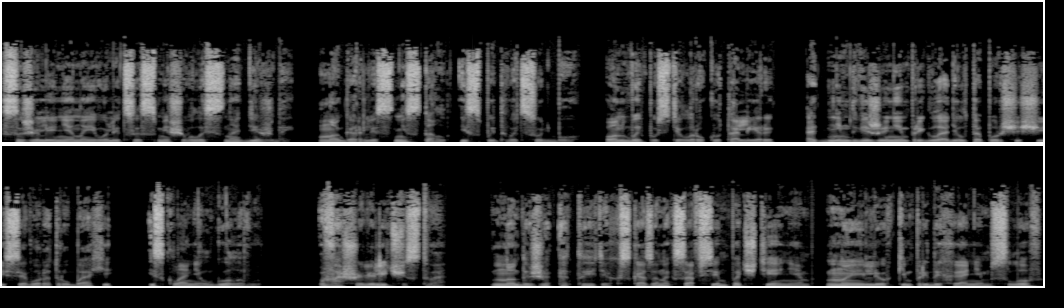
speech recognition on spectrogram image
Сожаление на его лице смешивалось с надеждой, но Гарлис не стал испытывать судьбу. Он выпустил руку Талиры, одним движением пригладил топорщащийся ворот рубахи и склонил голову. «Ваше Величество!» Но даже от этих, сказанных со всем почтением, но и легким придыханием слов,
